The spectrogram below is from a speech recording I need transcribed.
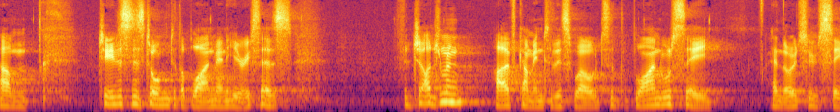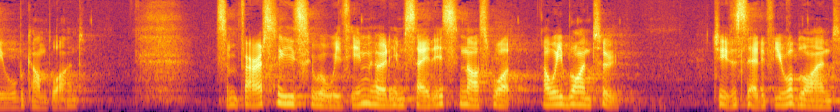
Um, Jesus is talking to the blind man here. He says, For judgment I've come into this world, so that the blind will see, and those who see will become blind. Some Pharisees who were with him heard him say this and asked, What? Are we blind too? Jesus said, If you were blind,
